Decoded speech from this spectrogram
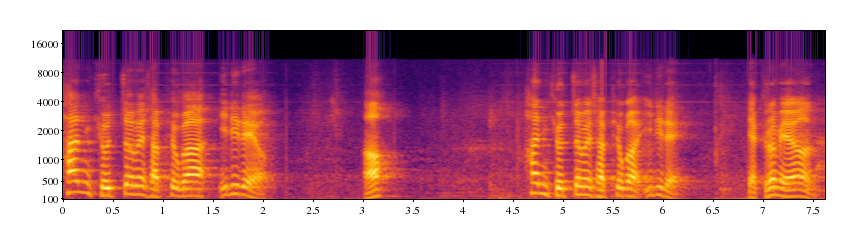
한 교점의 좌표가 1이래요. 어? 한 교점의 좌표가 1이래. 야, 그러면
